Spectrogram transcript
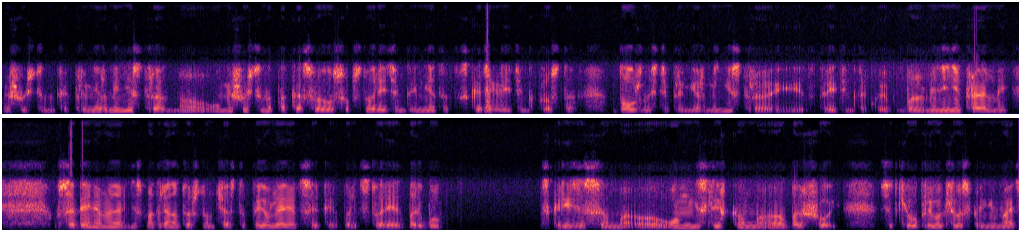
Мишустина как премьер-министра, но у Мишустина пока своего собственного рейтинга нет, это скорее рейтинг просто должности премьер-министра, и этот рейтинг такой более-менее нейтральный. У Собянина, несмотря на то, что он часто появляется и как бы олицетворяет борьбу с кризисом, он не слишком э, большой. Все-таки его привыкли воспринимать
